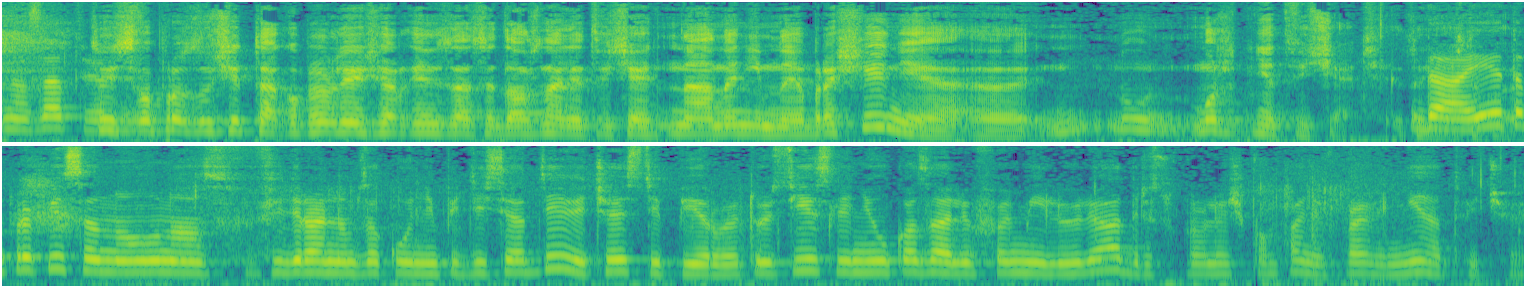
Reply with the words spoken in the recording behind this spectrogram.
назад вернуть. То есть вопрос звучит так, управляющая организация должна ли отвечать на анонимные обращения? Э, ну, может не отвечать. Это да, и это прописано у нас в федеральном законе 59, части 1. То есть если не указали фамилию или адрес, управляющая компания вправе не отвечать.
